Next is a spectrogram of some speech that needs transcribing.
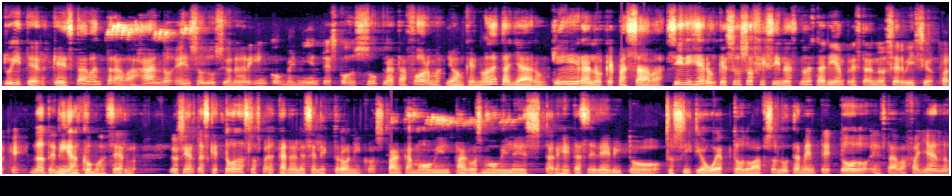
Twitter que estaban trabajando en solucionar inconvenientes con su plataforma y aunque no detallaron qué era lo que pasaba, sí dijeron que sus oficinas no estarían prestando servicio porque no tenían cómo hacerlo. Lo cierto es que todos los canales electrónicos, banca móvil, pagos móviles, tarjetas de débito, su sitio web, todo, absolutamente todo estaba fallando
